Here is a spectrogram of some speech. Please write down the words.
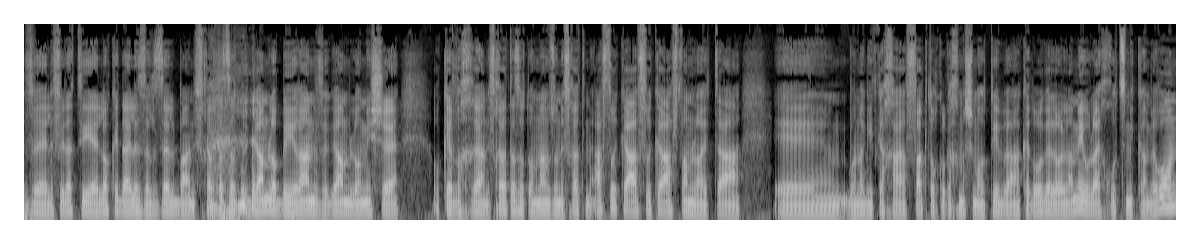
ולפי דעתי לא כדאי לזלזל בנבחרת הזאת, גם לא באיראן וגם לא מי שעוקב אחרי הנבחרת הזאת. אמנם זו נבחרת מאפריקה, אפריקה אף פעם לא הייתה, אה, בוא נגיד ככה, פקטור כל כך משמעותי בכדורגל העולמי, אולי חוץ מקמרון,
